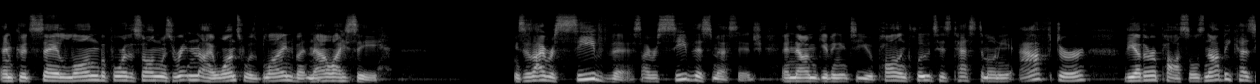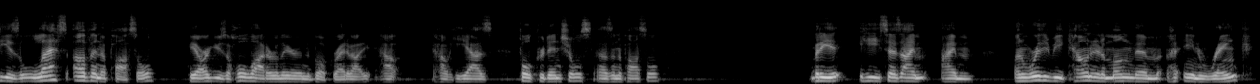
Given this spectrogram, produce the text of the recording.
and could say, Long before the song was written, I once was blind, but now I see. He says, I received this. I received this message, and now I'm giving it to you. Paul includes his testimony after the other apostles, not because he is less of an apostle. He argues a whole lot earlier in the book, right, about how, how he has full credentials as an apostle. But he, he says, I'm, I'm unworthy to be counted among them in rank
